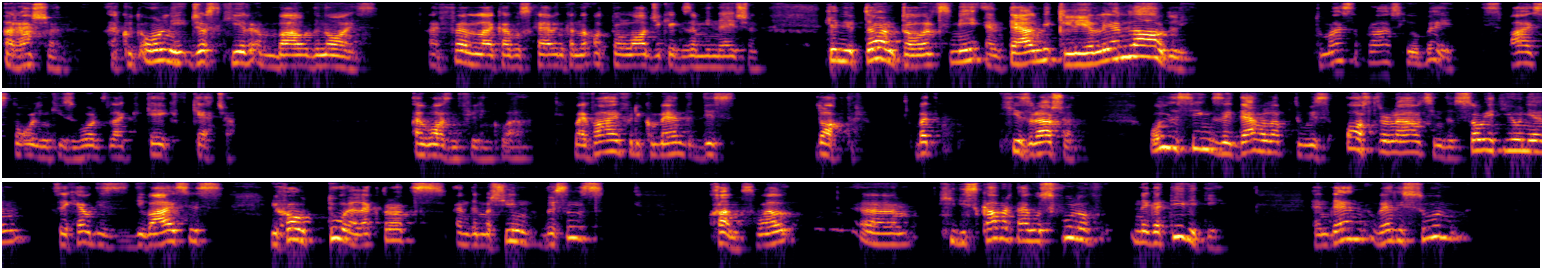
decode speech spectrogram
A Russian. I could only just hear about the noise. I felt like I was having an otologic examination. Can you turn towards me and tell me clearly and loudly? To my surprise, he obeyed, despite stalling his words like cake ketchup. I wasn't feeling well. My wife recommended this doctor, but he's Russian. All the things they developed with astronauts in the Soviet Union, they have these devices. You hold two electrodes and the machine whistles, hums. Well, um, he discovered I was full of negativity. And then very soon,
